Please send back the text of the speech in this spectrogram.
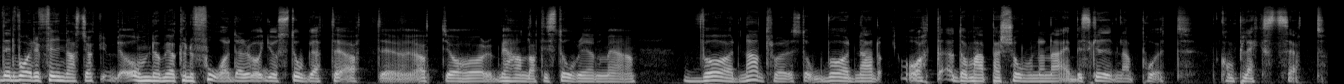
det var det finaste jag, omdöme jag kunde få där det just stod att, att, eh, att jag har behandlat historien med vördnad, tror jag det stod. Vördnad och att de här personerna är beskrivna på ett komplext sätt.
